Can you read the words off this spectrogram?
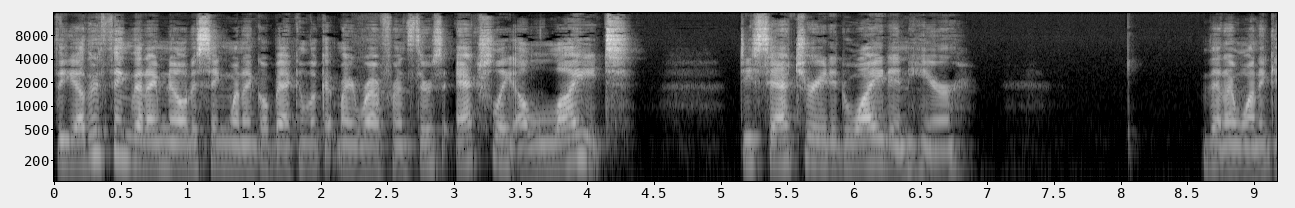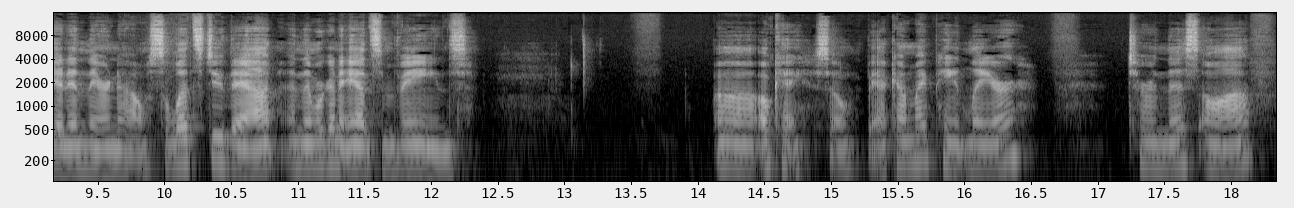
the other thing that I'm noticing when I go back and look at my reference, there's actually a light desaturated white in here that I want to get in there now. So let's do that, and then we're going to add some veins. Uh, okay, so back on my paint layer, turn this off.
